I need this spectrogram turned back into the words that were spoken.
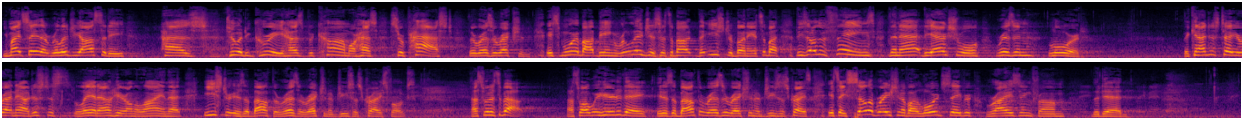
You might say that religiosity has, to a degree, has become or has surpassed the resurrection. It's more about being religious. It's about the Easter bunny. It's about these other things than the actual risen Lord. But can I just tell you right now, just, just lay it out here on the line, that Easter is about the resurrection of Jesus Christ, folks. That's what it's about. That's why we're here today. It is about the resurrection of Jesus Christ. It's a celebration of our Lord Savior rising from the dead.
